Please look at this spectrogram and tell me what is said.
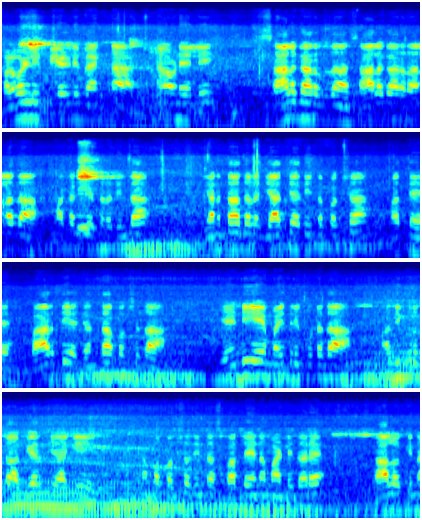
ಮಳವಳ್ಳಿ ಪಿ ಎಲ್ ಡಿ ಬ್ಯಾಂಕ್ನ ಚುನಾವಣೆಯಲ್ಲಿ ಸಾಲಗಾರರದ, ಸಾಲಗಾರರಲ್ಲದ ಮತಕ್ಷೇತ್ರದಿಂದ ಜನತಾದಳ ಜಾತ್ಯತೀತ ಪಕ್ಷ ಮತ್ತು ಭಾರತೀಯ ಜನತಾ ಪಕ್ಷದ ಎನ್ ಡಿ ಎ ಮೈತ್ರಿಕೂಟದ ಅಧಿಕೃತ ಅಭ್ಯರ್ಥಿಯಾಗಿ ನಮ್ಮ ಪಕ್ಷದಿಂದ ಸ್ಪರ್ಧೆಯನ್ನು ಮಾಡಲಿದ್ದಾರೆ. ತಾಲೂಕಿನ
